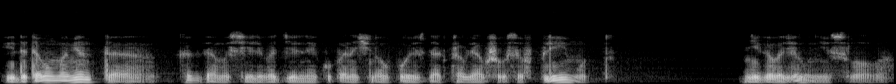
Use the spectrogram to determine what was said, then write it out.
и до того момента, когда мы сели в отдельное купе ночного поезда, отправлявшегося в Плимут, не говорил ни слова.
